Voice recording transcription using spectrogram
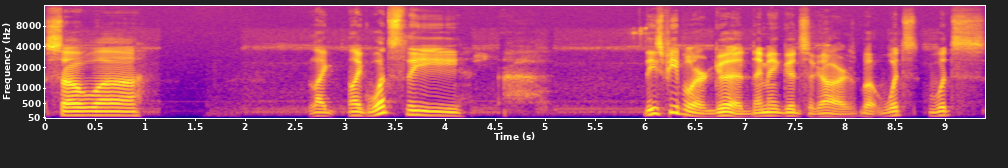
So, uh, like, like, what's the? These people are good. They make good cigars, but what's what's?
